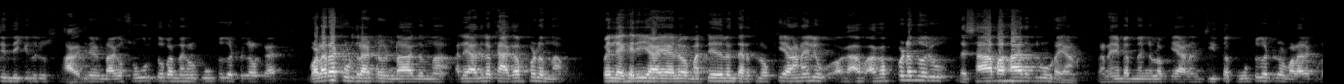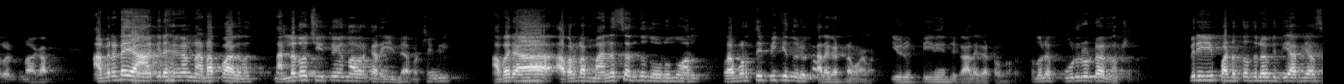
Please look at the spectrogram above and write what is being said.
ചിന്തിക്കുന്ന ഒരു സാഹചര്യം ഉണ്ടാകും. സുഹൃത്തു ബന്ധങ്ങൾ കൂട്ടുകെട്ടുകൾക്ക് വളരെ കൂടുതലായിട്ട് ഉണ്ടാകുന്ന അല്ലെ അതിലൊക്കെ അകപ്പെടുന്ന ഇപ്പൊ ലഹരിയായാലോ മറ്റേതെങ്കിലും തരത്തിലൊക്കെ ആണെങ്കിലും അകപ്പെടുന്ന ഒരു ദശാപഹാരത്തിലൂടെയാണ് പ്രണയബന്ധങ്ങളിലൊക്കെയാണ് ചീത്ത കൂട്ടുകെട്ടുകൾ വളരെ കൂടുതലായിട്ട് ഉണ്ടാകാം അവരുടെ ആഗ്രഹങ്ങൾ നടപ്പാകുന്നത് നല്ലതോ ചീത്തയോ എന്ന് അവർക്കറിയില്ല. പക്ഷെങ്കിൽ അവരാ അവരുടെ മനസ്സെന്ത് തോന്നുന്നു അത് പ്രവർത്തിപ്പിക്കുന്ന ഒരു കാലഘട്ടമാണ് ഈ ഒരു ടീനേജ് കാലഘട്ടം എന്ന് പറയുന്നത്. അതുപോലെ പുരുരുട്ടാൻ നക്ഷത്രം. ഇവർ ഈ പഠിത്തത്തിലോ വിദ്യാഭ്യാസ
